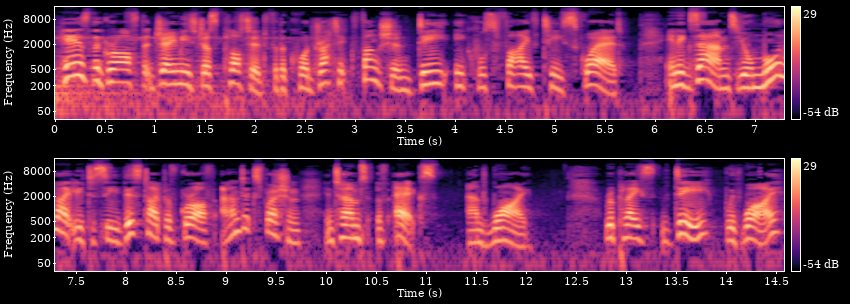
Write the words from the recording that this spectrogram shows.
Here's the graph that Jamie's just plotted for the quadratic function d equals 5t squared. In exams, you're more likely to see this type of graph and expression in terms of x and y. Replace d with y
